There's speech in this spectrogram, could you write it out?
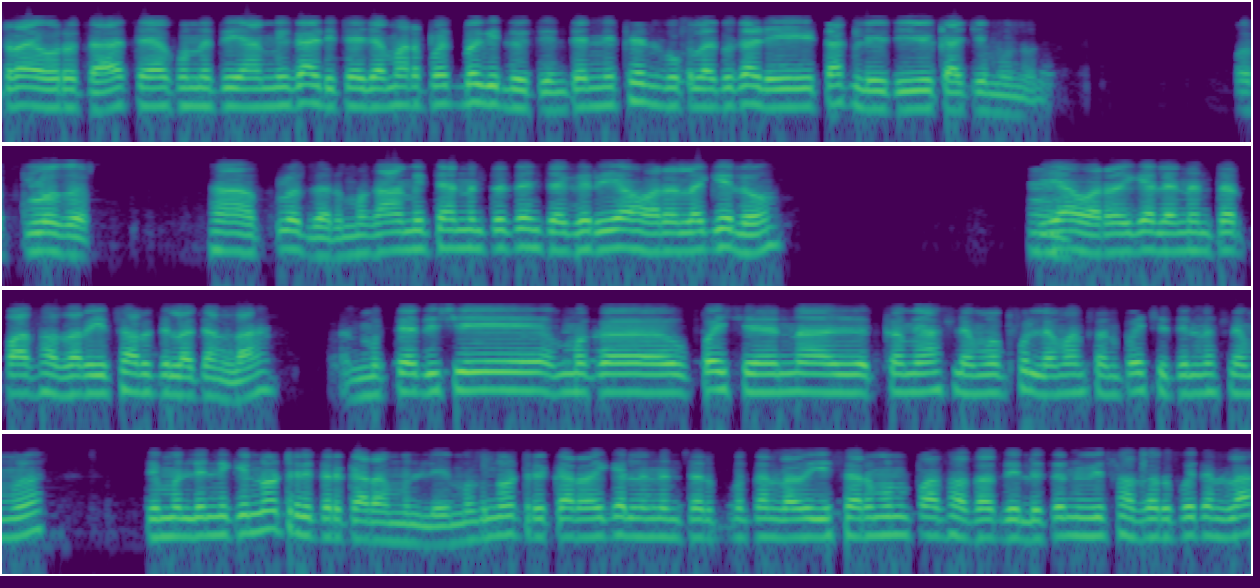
ड्रायव्हर होता. त्याकडून ती आम्ही गाडी त्याच्या मार्फत बघितली होती. आणि त्यांनी फेसबुकला बी गाडी टाकली होती विकायची म्हणून. क्लोजर हां क्लोजर मग आम्ही त्यानंतर त्यांच्या घरी व्यवहाराला गेलो. व्यवहाराला गेल्यानंतर पाच हजार इसार दिला त्यांना. आणि मग त्या दिवशी मग पैसे न कमी असल्यामुळं फुडल्या माणसानं पैसे दिले नसल्यामुळं ते म्हणले की नोटरी तर करा म्हणले. मग नोटरी करायला गेल्यानंतर मग त्यांना इसार म्हणून पाच हजार दिले तर वीस हजार रुपये त्यांना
